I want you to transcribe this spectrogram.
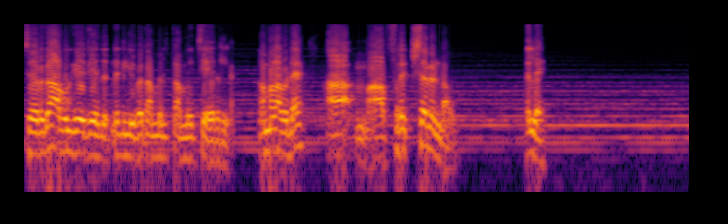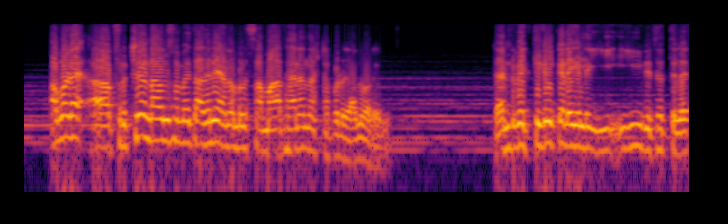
ചെറുതാവുകയോ ചെയ്തിട്ടുണ്ടെങ്കിൽ ഇവ തമ്മിൽ തമ്മിൽ ചേരില്ല. നമ്മളവിടെ ആ ഫ്രിക്ഷൻ ഉണ്ടാവും. അല്ലേ? അവിടെ ഫ്രിക്ഷൻ ഉണ്ടാകുന്ന സമയത്ത് അതിനെയാണ് നമ്മൾ സമാധാനം നഷ്ടപ്പെടുക എന്ന് പറയുന്നത്. രണ്ട് വ്യക്തികൾക്കിടയിൽ ഈ ഈ വിധത്തിൽ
